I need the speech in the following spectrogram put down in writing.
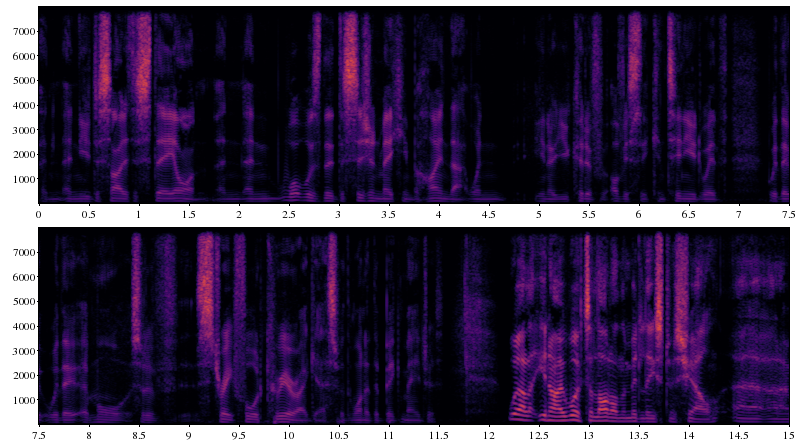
and, and you decided to stay on. And and what was the decision making behind that? When you know you could have obviously continued with with a with a, a more sort of straightforward career, I guess, with one of the big majors. Well, you know, I worked a lot on the Middle East with Shell. Uh, and I,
